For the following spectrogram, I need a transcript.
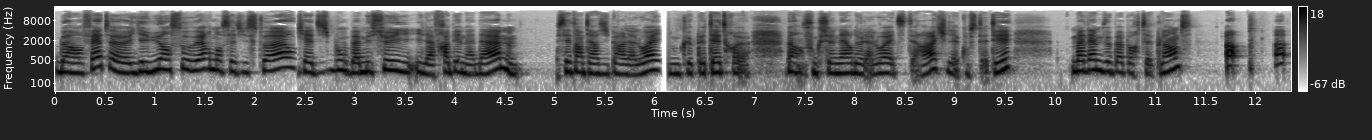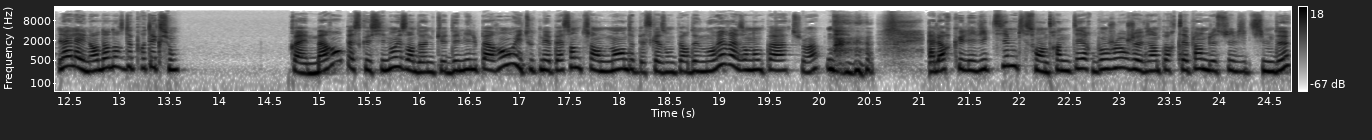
Bah en fait, euh, il y a eu un sauveur dans cette histoire qui a dit bon bah monsieur il, a frappé madame, c'est interdit par la loi, donc euh, peut-être euh, ben, un fonctionnaire de la loi etc qui l'a constaté. Madame veut pas porter plainte. Ah, ah là elle a une ordonnance de protection quand même marrant parce que sinon ils en donnent que 2000 par an et toutes mes patientes qui en demandent parce qu'elles ont peur de mourir, elles en ont pas, tu vois. Alors que les victimes qui sont en train de dire bonjour, je viens porter plainte, je suis victime d'eux.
